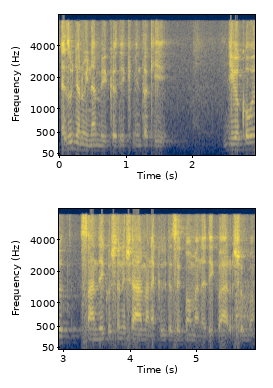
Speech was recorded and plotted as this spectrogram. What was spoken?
Ez ugyanúgy nem működik, mint aki gyilkolt szándékosan és elmenekült ezekben a menedékvárosokban.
